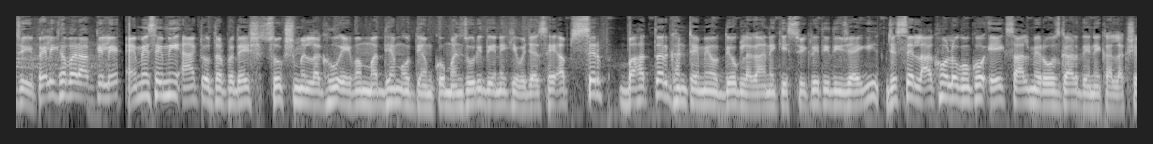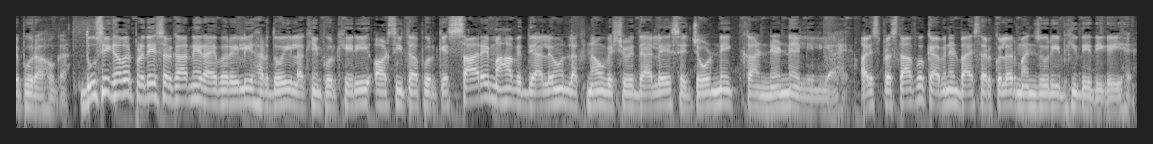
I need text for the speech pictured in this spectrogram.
जी, पहली खबर आपके लिए। एमएसएमई एक्ट उत्तर प्रदेश, सूक्ष्म लघु एवं मध्यम उद्यम को मंजूरी देने की वजह से अब सिर्फ़ बहत्तर घंटे में उद्योग लगाने की स्वीकृति दी जाएगी, जिससे लाखों लोगों को एक साल में रोज़गार देने का लक्ष्य पूरा होगा। दूसरी खबर, प्रदेश सरकार ने रायबरेली, हरदोई, लखीमपुर खीरी और सीतापुर के सारे महाविद्यालयों, लखनऊ विश्वविद्यालय से जोड़ने का निर्णय ले लिया है और इस प्रस्ताव को कैबिनेट बाय सर्कुलर मंजूरी भी दे दी गई है।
